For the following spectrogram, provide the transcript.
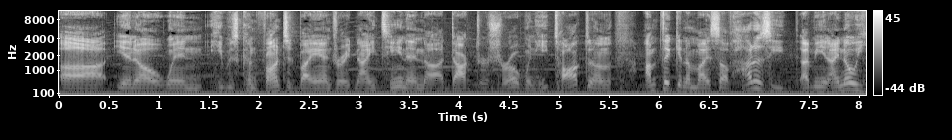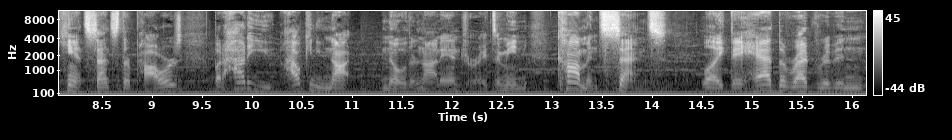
Uh, you know, when he was confronted by Android 19 and uh, Dr. Sharobe, when he talked to him, I'm thinking to myself, how does he? I mean, I know he can't sense their powers, but how do you? How can you not know they're not androids? I mean, common sense. Like they had the red ribbon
